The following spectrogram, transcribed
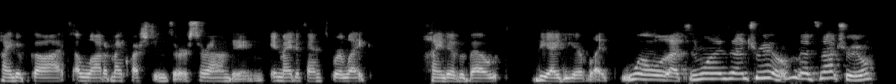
kind of got a lot of my questions are surrounding in my defense were like kind of about the idea of like, well, that's well, that's not true. That's not true.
